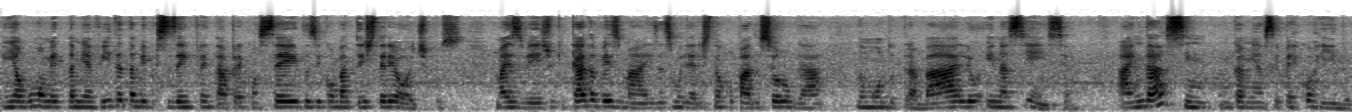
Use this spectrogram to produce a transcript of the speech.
Em algum momento da minha vida também precisei enfrentar preconceitos e combater estereótipos, mas vejo que cada vez mais as mulheres têm ocupado seu lugar no mundo do trabalho e na ciência. Ainda assim um caminho a ser percorrido,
